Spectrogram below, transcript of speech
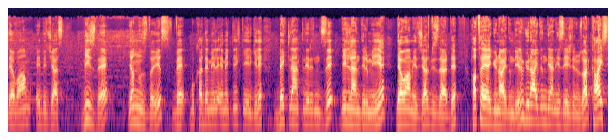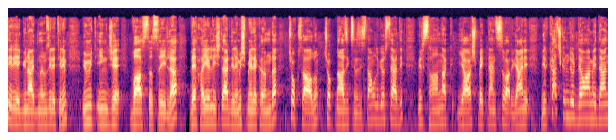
devam edeceğiz. Biz de yanınızdayız ve bu kademeli emeklilikle ilgili beklentilerinizi dillendirmeye devam edeceğiz bizler de. Hatay'a günaydın diyelim. Günaydın diyen izleyicilerimiz var. Kayseri'ye günaydınlarımızı iletelim. Ümit İnce vasıtasıyla ve hayırlı işler dilemiş Melek Hanım da. Çok sağ olun, çok naziksiniz. İstanbul'u gösterdik. Bir sağanak yağış beklentisi var. Yani birkaç gündür devam eden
